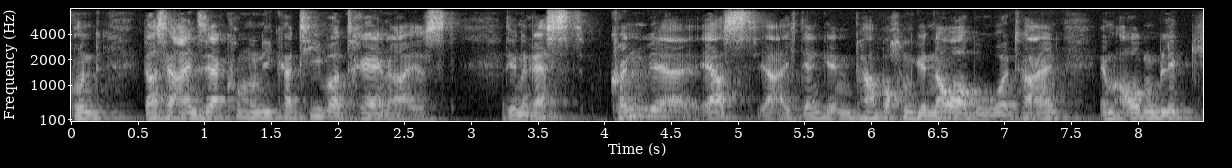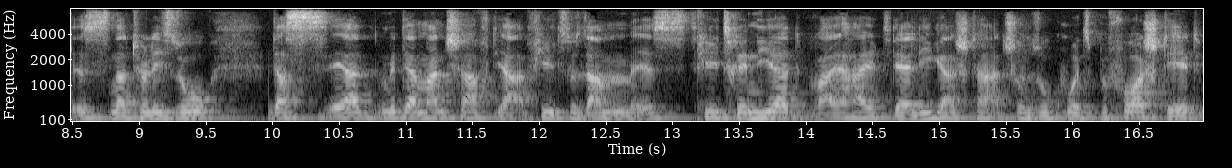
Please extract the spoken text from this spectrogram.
und dass er ein sehr kommunikativer Trainer ist. Den Rest können wir erst, ja, ich denke, in ein paar Wochen genauer beurteilen. Im Augenblick ist es natürlich so, dass er mit der Mannschaft ja viel zusammen ist, viel trainiert, weil halt der Ligastart schon so kurz bevorsteht.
